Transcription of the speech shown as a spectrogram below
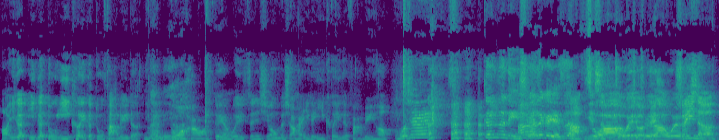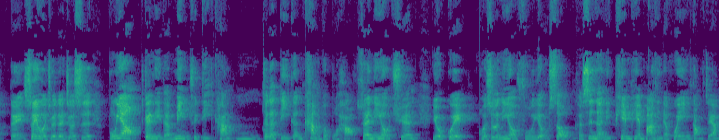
哦，一个一个读医科，一个读法律的，你看多好啊！对啊，嗯、我也真希望我的小孩一个医科，一个法律哈。我现在 跟着你学这个也是很不错啊，我也觉得、啊，我也所以呢，对，所以我觉得就是不要跟你的命去抵抗，嗯，这个抵跟抗都不好。虽然你有权有贵，或者说你有福有寿，可是呢，你偏偏把你的婚姻搞这样，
